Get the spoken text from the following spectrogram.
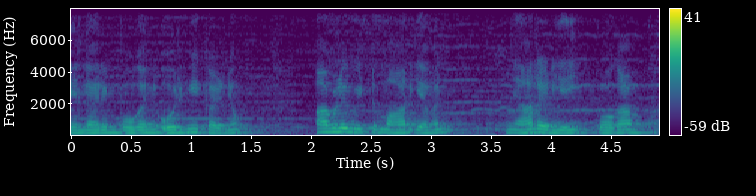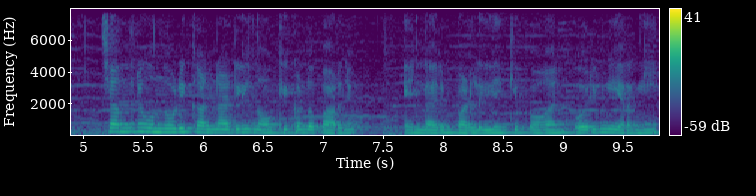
എല്ലാവരും പോകാൻ ഒരുങ്ങിക്കഴിഞ്ഞു. അവളെ വിട്ടു മാറിയവൻ ഞാൻ റെഡിയായി. പോകാം. ചന്ദ്രൻ ഒന്നുകൂടി കണ്ണാടിയിൽ നോക്കിക്കൊണ്ട് പറഞ്ഞു എല്ലാവരും പള്ളിയിലേക്ക് പോകാൻ ഒരുങ്ങിയിറങ്ങി.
